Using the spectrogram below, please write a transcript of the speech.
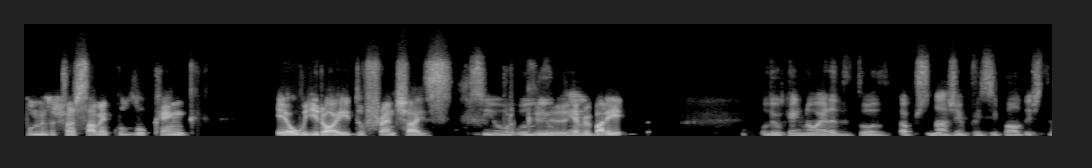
pelo menos os fãs sabem que o Liu Kang é o herói do franchise. Sim, o, o Liu Kang, everybody. o Liu Kang não era de todo a personagem principal deste,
